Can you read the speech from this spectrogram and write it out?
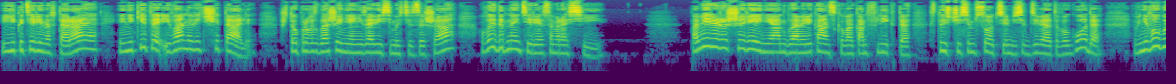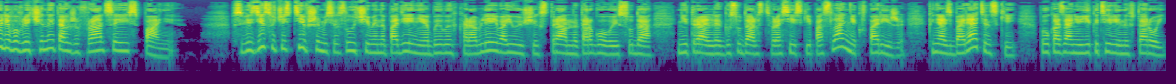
И Екатерина II, и Никита Иванович считали, что провозглашение независимости США выгодно интересам России. По мере расширения англо-американского конфликта с 1779 года в него были вовлечены также Франция и Испания. В связи с участившимися случаями нападения боевых кораблей воюющих стран на торговые суда нейтральных государств российский посланник в Париже, князь Борятинский, по указанию Екатерины II,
